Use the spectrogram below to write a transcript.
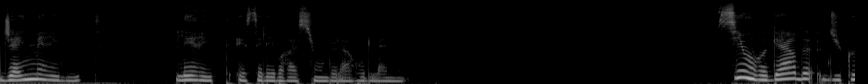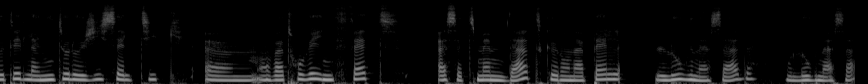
Jane Meredith les rites et célébrations de la roue de l'année. Si on regarde du côté de la mythologie celtique, euh, on va trouver une fête à cette même date que l'on appelle Lugnasad ou Lugnasa.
